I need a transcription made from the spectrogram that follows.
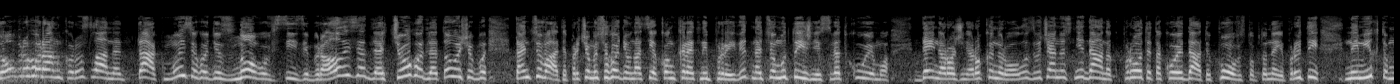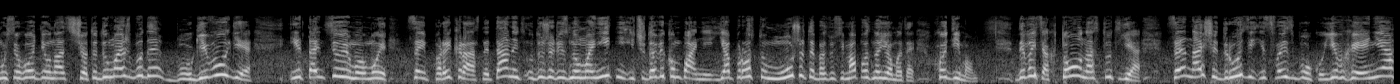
Доброго ранку, Руслане. Так, ми сьогодні знову всі зібралися. Для чого? Для того, щоб танцювати. Причому сьогодні у нас є конкретний привід. На цьому тижні святкуємо день народження рок-н-ролу. Звичайно, сніданок проти такої дати, повз, тобто неї пройти не міг. Тому сьогодні у нас що ти думаєш буде? Бугі-вугі. І танцюємо ми цей прекрасний танець у дуже різноманітній і чудовій компанії. Я просто мушу тебе з усіма познайомити. Ходімо. Дивися, хто у нас тут є. Це наші друзі із Фейсбуку. Євгенія,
